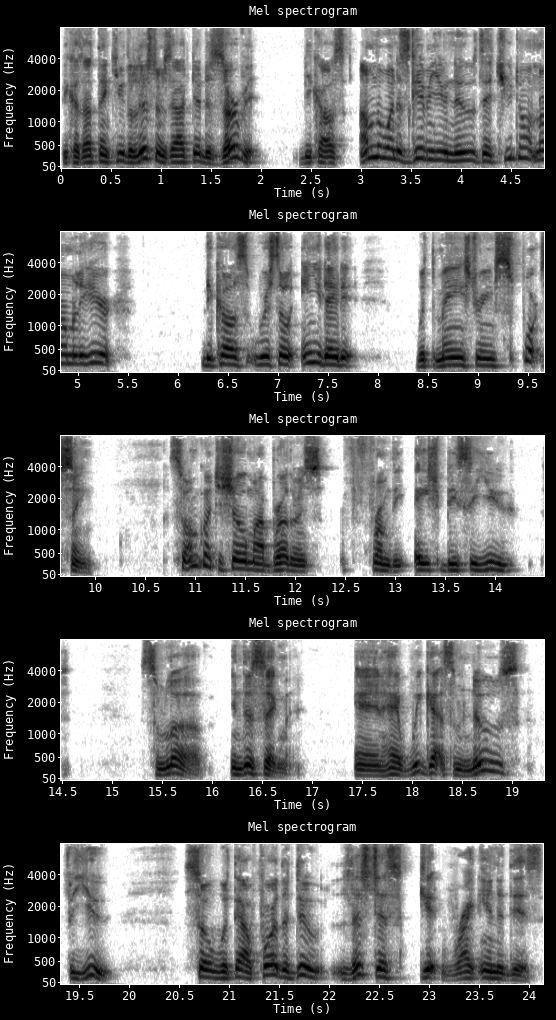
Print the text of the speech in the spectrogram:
Because I think you, the listeners out there, deserve it. Because I'm the one that's giving you news that you don't normally hear because we're so inundated with the mainstream sports scene. So I'm going to show my brethren from the HBCU some love in this segment. And have we got some news for you? So without further ado, let's just get right into this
